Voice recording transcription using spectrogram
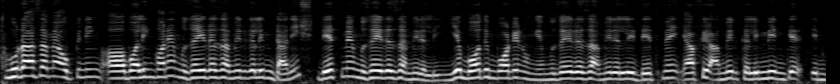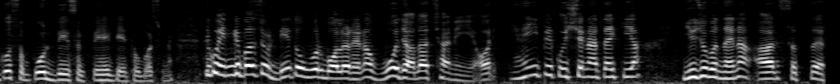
थोड़ा सा मैं ओपनिंग बॉलिंग कौन है? मुजहिर रजा, अमीर कलीम दानिश डेथ में मुजहिर रजा, अमीर अली। ये बहुत इंपॉर्टेंट होंगे। मुजहिर रजा, अमीर अली डेथ में, या फिर अमीर कलीम भी इनके, इनको सपोर्ट दे सकते हैं डेथ ओवर्स में। देखो, इनके पास जो डेथ ओवर बॉलर है ना, वो ज़्यादा अच्छा नहीं है। और यहीं पर क्वेश्चन आता है कि ये जो बंदा है ना, आर सत्तर,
